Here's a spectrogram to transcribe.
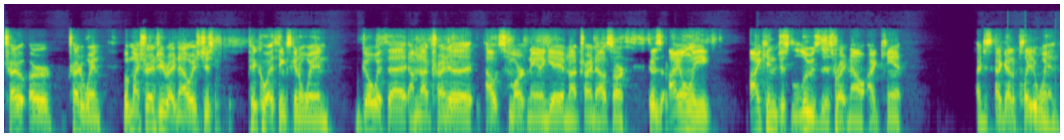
try to or try to win. But my strategy right now is just pick who I think is going to win. Go with that. I'm not trying to outsmart Nanagay. I'm not trying to outsmart because I only I can just lose this right now. I can't. I just I got to play to win.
